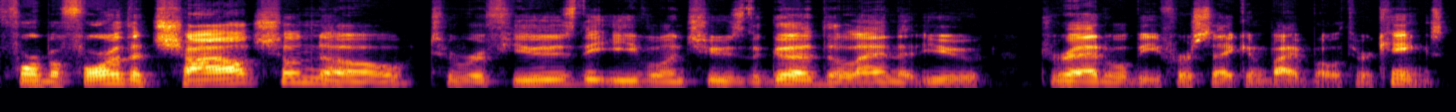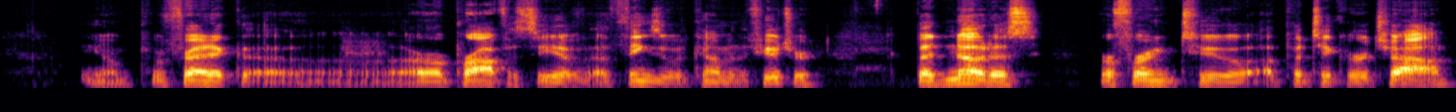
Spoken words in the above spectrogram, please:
For before the child shall know to refuse the evil and choose the good, the land that you dread will be forsaken by both her kings. You know, prophetic uh, or a prophecy of, of things that would come in the future. But notice, referring to a particular child,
